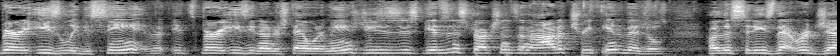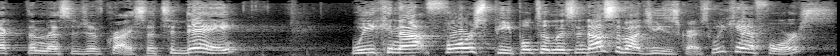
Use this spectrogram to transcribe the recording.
very easily to see. It's very easy to understand what it means. Jesus just gives instructions on how to treat the individuals or the cities that reject the message of Christ. So today, we cannot force people to listen to us about Jesus Christ. We can't force.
